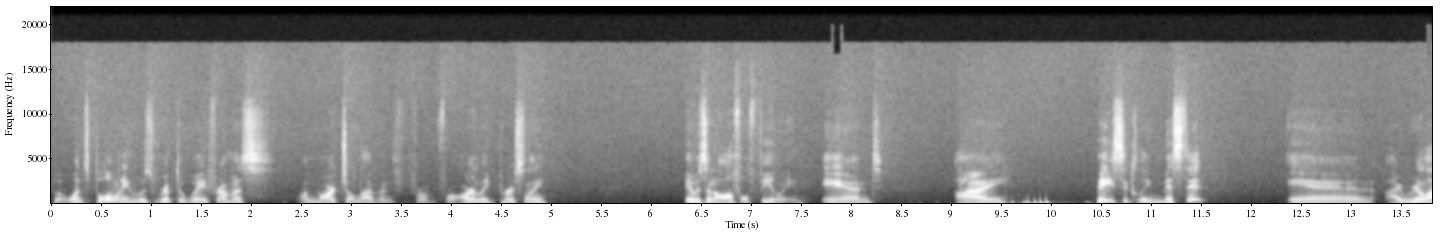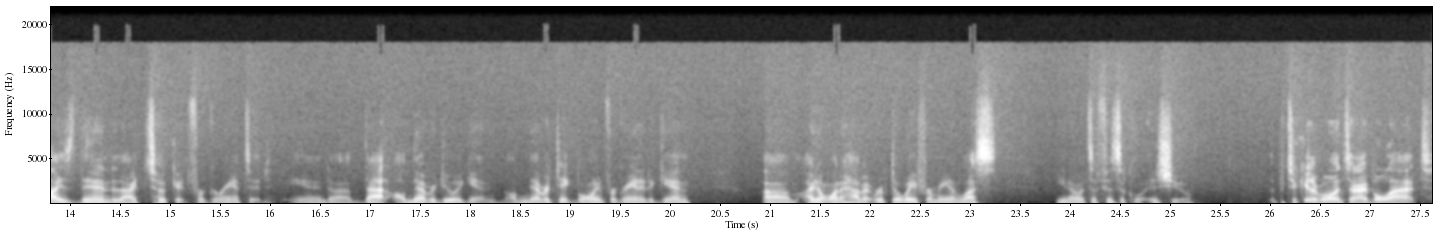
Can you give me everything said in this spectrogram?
But once bowling was ripped away from us on March 11th from for our league personally, it was an awful feeling, and I basically missed it. And I realized then that I took it for granted, and uh, that I'll never do again. I'll never take bowling for granted again. Um, I don't want to have it ripped away from me unless, you know, it's a physical issue. The particular bowling center I bowl at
